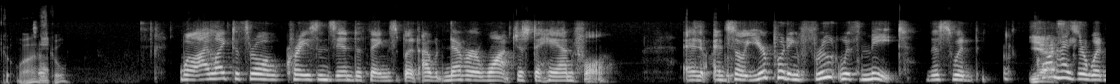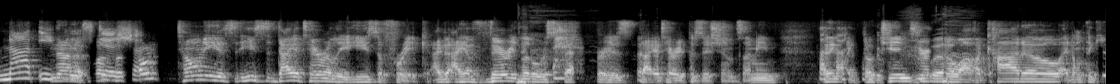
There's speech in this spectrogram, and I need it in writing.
Cool. Well, that's cool. Well, I like to throw craisins into things, but I would never want just a handful. And and so you're putting fruit with meat. This would Yes. Kornheiser would not eat No, no, this well, dish. but Tony, Tony is he's dietarily he's a freak. I, I have very little respect for his dietary positions. I mean, I think like no ginger, no avocado. I don't think he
